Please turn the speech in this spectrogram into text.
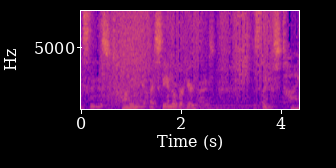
This thing is tiny if I stand over here, guys. This thing is tiny.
